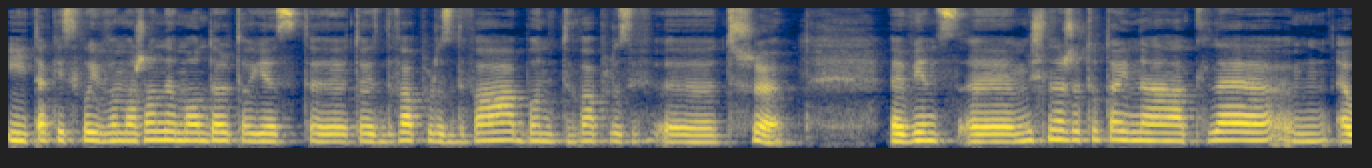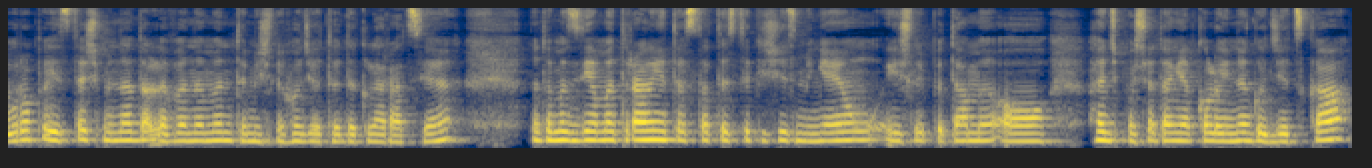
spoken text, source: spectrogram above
I taki swój wymarzony model to jest, y, to jest 2 plus 2 bądź 2 plus 3. Y, Więc y, myślę, że tutaj na tle Europy jesteśmy nadal ewenementem, jeśli chodzi o te deklaracje. Natomiast diametralnie te statystyki się zmieniają, jeśli pytamy o chęć posiadania kolejnego dziecka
